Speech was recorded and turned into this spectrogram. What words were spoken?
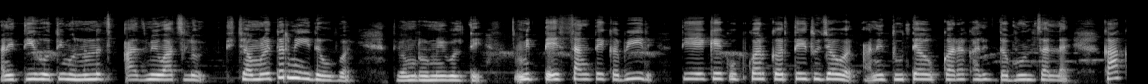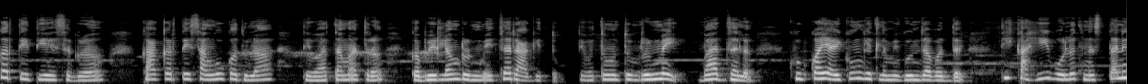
आणि ती होती म्हणूनच आज मी वाचलो तिच्यामुळे तर मी इथे उभं आहे. तेव्हा मृण्मयी बोलते मी तेच सांगते कबीर. ती एक एक उपकार करते तुझ्यावर आणि तू त्या उपकाराखाली दबून चाललाय. का करते ती हे सगळं? का करते सांगू का तुला? तेव्हा आता मात्र कबीरला मृण्मयीचा राग येतो. तेव्हा तो म्हणतो मृण्मयी बाद झालं. खूप काही ऐकून घेतलं मी गुंजाबद्दल. ती काहीही बोलत नसताना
